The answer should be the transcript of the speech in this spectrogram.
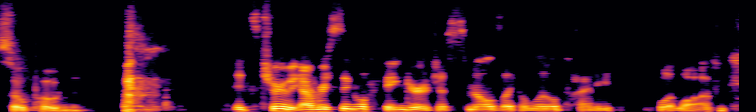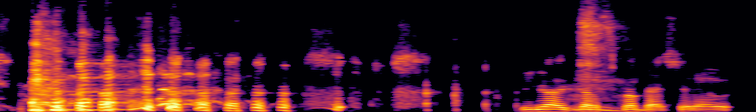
so potent. It's true. Every single finger just smells like a little tiny foot long. you gotta, you gotta scrub that shit out.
